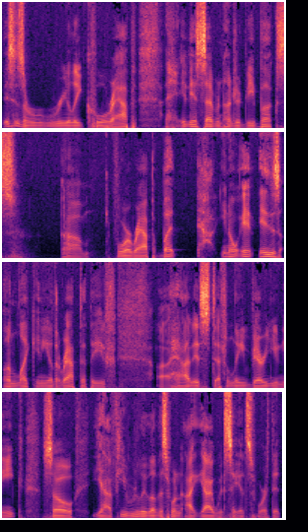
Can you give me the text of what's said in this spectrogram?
This is a really cool wrap. It is 700 V bucks. Um, for a wrap, but you know it is unlike any other wrap that they've uh, had. It's definitely very unique. So yeah, if you really love this one, I yeah I would say it's worth it.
